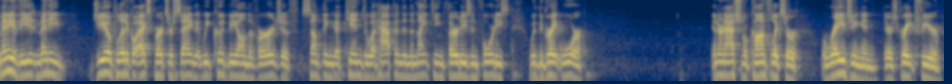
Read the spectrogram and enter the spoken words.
many of the many geopolitical experts are saying that we could be on the verge of something akin to what happened in the 1930s and 40s with the Great War. International conflicts are raging and there's great fear.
